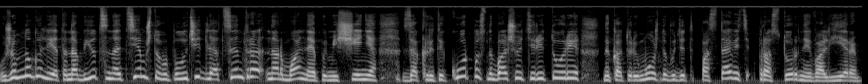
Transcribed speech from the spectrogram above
Уже много лет она бьется над тем, чтобы получить для центра нормальное помещение, закрытый корпус на большой территории, на который можно будет поставить просторные вольеры.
